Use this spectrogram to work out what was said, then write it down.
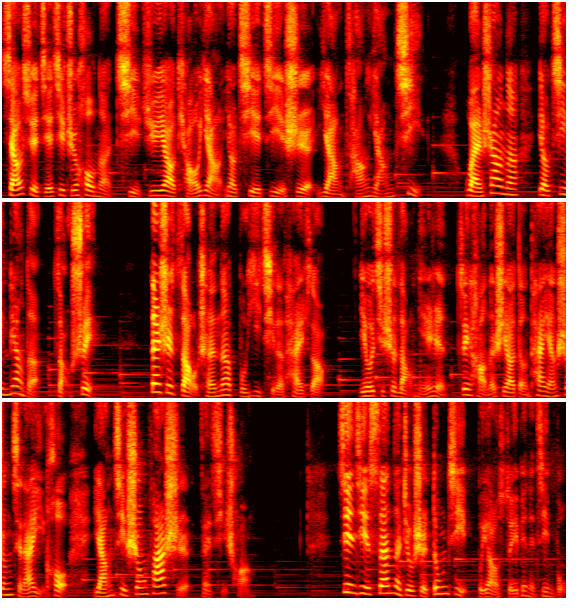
小雪节气之后呢，起居要调养，要切记是养藏阳气。晚上呢要尽量的早睡。但是早晨呢，不宜起得太早，尤其是老年人，最好呢是要等太阳升起来以后，阳气生发时再起床。禁忌三呢，就是冬季不要随便的进补，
